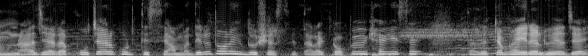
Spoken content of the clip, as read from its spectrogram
আমরা যারা প্রচার করতেছি, আমাদেরও তো অনেক দোষ আছে, তারা টপে উঠে গেছে, তাদেরটা ভাইরাল হয়ে যায়।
